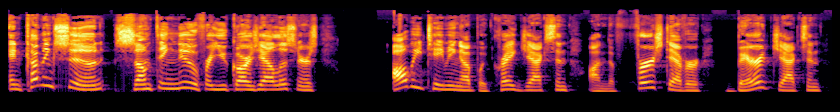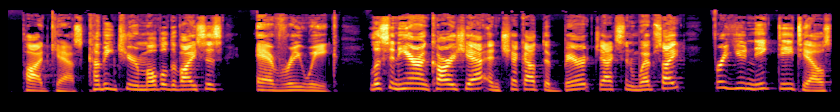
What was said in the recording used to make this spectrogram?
And coming soon, something new for you Cars Yeah listeners. I'll be teaming up with Craig Jackson on the first ever Barrett Jackson podcast, coming to your mobile devices every week. Listen here on Cars Yeah and check out the Barrett Jackson website for unique details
